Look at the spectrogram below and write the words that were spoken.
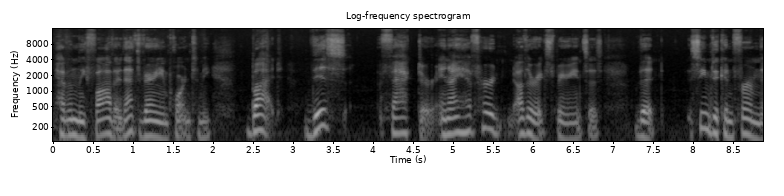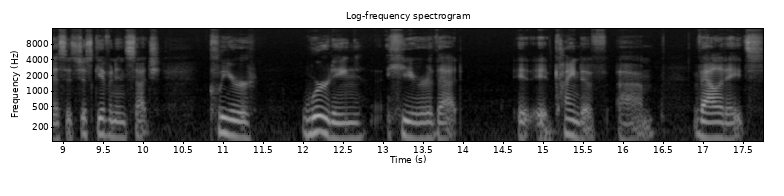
Heavenly Father. That's very important to me. But this factor, and I have heard other experiences that seem to confirm this, it's just given in such clear wording here that it, it kind of um, validates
